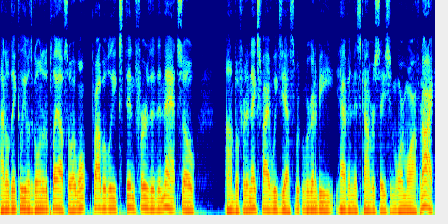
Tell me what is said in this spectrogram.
I don't think Cleveland's going to the playoffs, so it won't probably extend further than that. So, um, but for the next five weeks, yes, we're, we're going to be having this conversation more and more often. All right,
